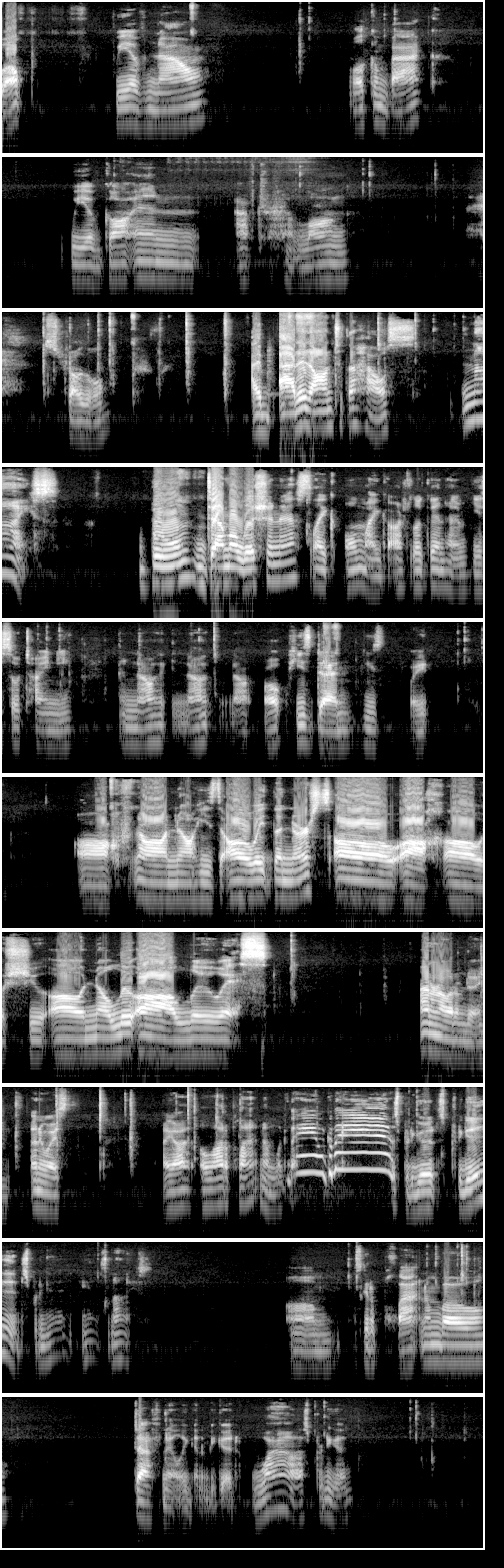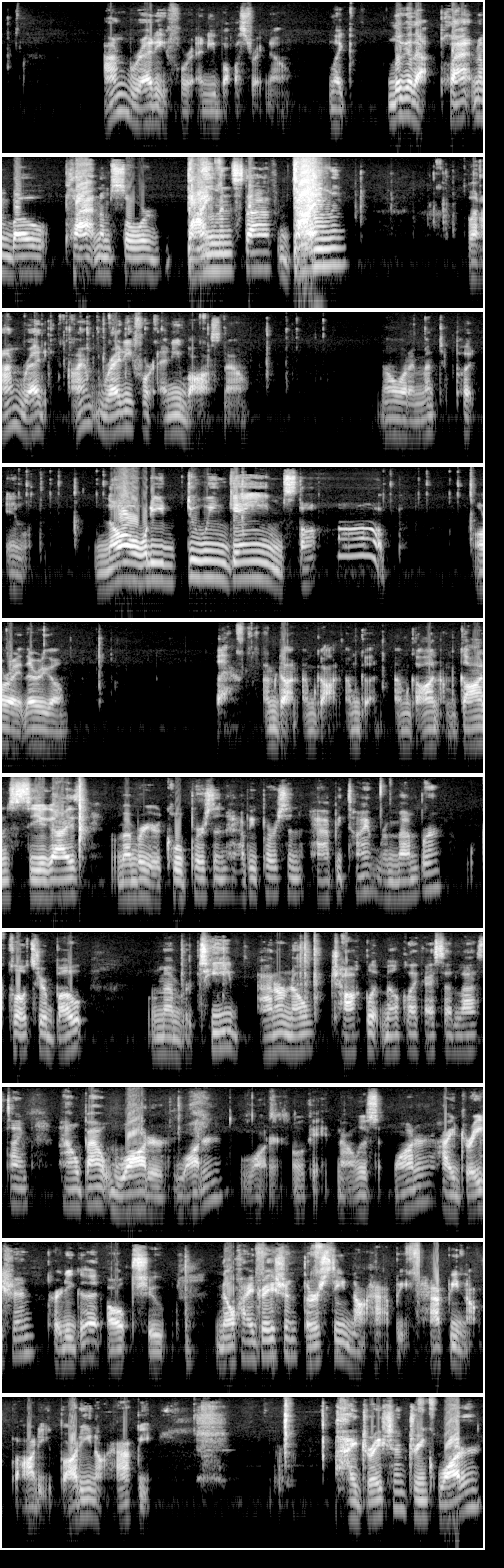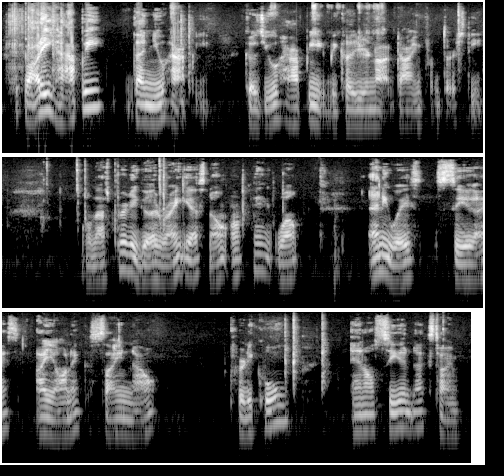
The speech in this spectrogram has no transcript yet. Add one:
Well, we have now. Welcome back. We have gotten, after a long struggle, I've added on to the house. Nice. Boom, demolitionist. Like, oh my gosh, look at him. He's so tiny. And now, now, now, oh, he's dead. He's, wait. Oh, no, no, he's, oh, wait, the nurse, oh, oh, oh, shoot, oh, no, Lu, oh, Lewis. I don't know what I'm doing. Anyways, I got a lot of platinum. Look at that, look at that. It's pretty good, it's pretty good, it's pretty good. Yeah, it's nice. Um, let's get a platinum bow. Definitely gonna be good. Wow, that's pretty good. I'm ready for any boss right now. Like, look at that. Platinum bow, platinum sword, diamond staff, diamond. But I'm ready. I'm ready for any boss now. No, what I meant to put in with it. No, what are you doing, game? Stop. Alright, there we go. I'm done. I'm gone. I'm gone. I'm gone. I'm gone. See you guys. Remember, you're a cool person, happy person, happy time. Remember, floats your boat. Remember, tea, I don't know, chocolate milk, like I said last time. How about water? Water? Water. Okay, now listen. Water, hydration, pretty good. Oh, shoot. No hydration, thirsty, not happy. Happy, not body. Body, not happy. Hydration, drink water. Body happy, then you happy. Because you happy because you're not dying from thirsty. Well, that's pretty good, right? Yes, no? Okay, well. Anyways, see you guys. Ionic, sign out pretty cool. And I'll see you next time.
